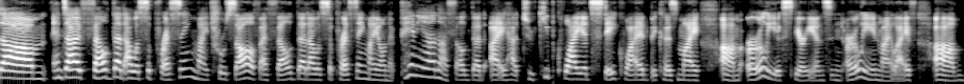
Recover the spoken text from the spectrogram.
um and i felt that i was suppressing my true self. I felt that i was suppressing my own opinion. I felt that i had to keep quiet stay quiet because my um early experience and early in my life um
